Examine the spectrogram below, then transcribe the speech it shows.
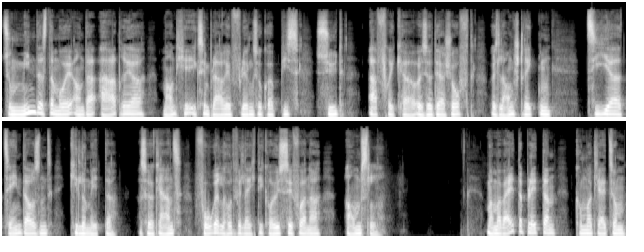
zumindest einmal an der Adria. Manche Exemplare fliegen sogar bis Südafrika. Also der schafft als Langstreckenzieher 10.000 Kilometer. Also ein kleines Vogel hat vielleicht die Größe von einer Amsel. Wenn wir weiterblättern, kommen wir gleich zum,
